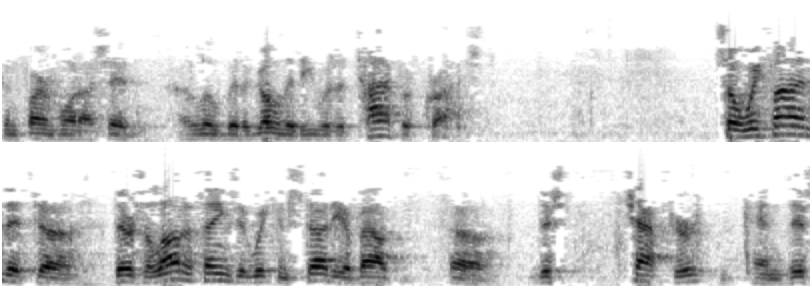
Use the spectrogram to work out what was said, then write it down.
confirm what I said a little bit ago, that he was a type of Christ. So we find that uh, there's a lot of things that we can study about uh, this chapter and this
